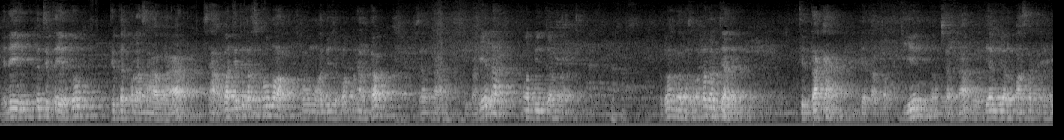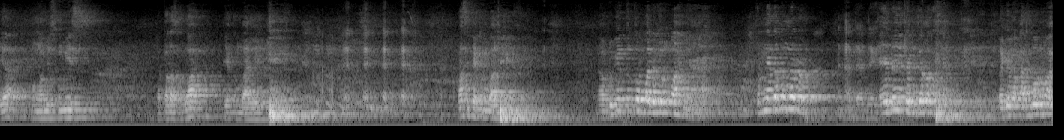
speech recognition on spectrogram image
Jadi itu cerita itu cerita para sahabat, sahabat itu Rasulullah. Muad bin Jabal menangkap setan, dipanggillah Muad bin Jabal. Terus Rasulullah apa terjadi? ceritakan. Dia tangkap jin dalam setan kemudian dia lepaskan karena dia mengemis-ngemis. Kata Rasulullah dia kembali. Pasti dia kembali. Nah begitu kembali ke rumahnya ternyata benar. Edo itu di lagi makan kurma.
